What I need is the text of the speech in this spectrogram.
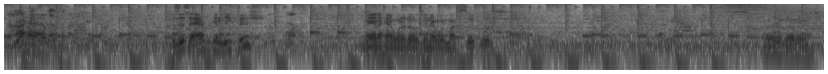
Yeah, I have- That's Is this an African leaf fish? yeah. Man, I had one of those in there with my cichlids. Oh, there's other ones.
